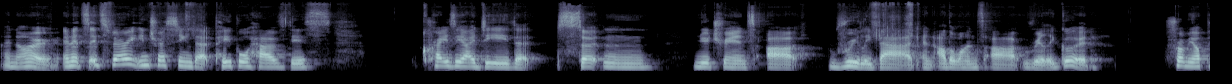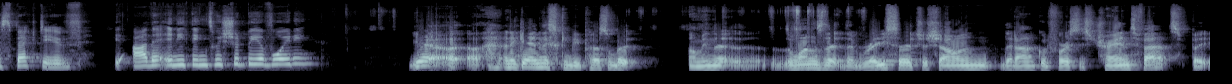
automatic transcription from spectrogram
I know. And it's it's very interesting that people have this crazy idea that certain nutrients are really bad and other ones are really good. From your perspective, are there any things we should be avoiding? Yeah, uh, uh and again, this can be personal, but I mean, the, the ones that the research has shown that aren't good for us is trans fats. But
